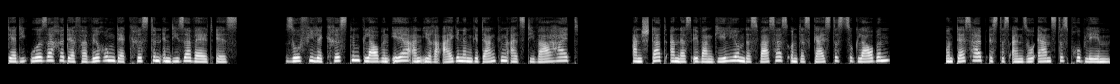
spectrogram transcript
der die Ursache der Verwirrung der Christen in dieser Welt ist. So viele Christen glauben eher an ihre eigenen Gedanken als die Wahrheit, anstatt an das Evangelium des Wassers und des Geistes zu glauben, und deshalb ist es ein so ernstes Problem.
